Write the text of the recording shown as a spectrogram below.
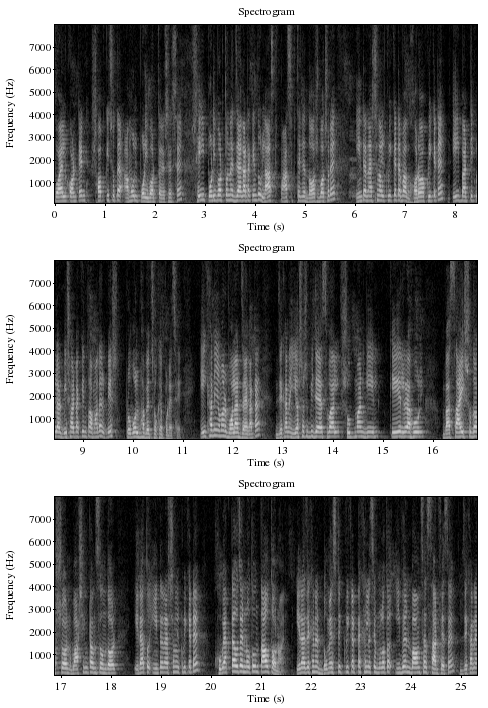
সয়েল কন্টেন্ট সব কিছুতে আমূল পরিবর্তন এসেছে। সেই পরিবর্তনের জায়গাটা কিন্তু লাস্ট পাঁচ থেকে দশ বছরে ইন্টারন্যাশনাল ক্রিকেটে বা ঘরোয়া ক্রিকেটে এই পার্টিকুলার বিষয়টা কিন্তু আমাদের বেশ প্রবলভাবে চোখে পড়েছে। এইখানেই আমার বলার জায়গাটা, যেখানে যশস্বী জয়সওয়াল শুভমান গিল, কে এল রাহুল বা সাই সুদর্শন, ওয়াশিংটন সুন্দর, এরা তো ইন্টারন্যাশনাল ক্রিকেটে খুব একটাও যে নতুন তাও তো নয়। এরা যেখানে ডোমেস্টিক ক্রিকেটটা খেলেছে মূলত ইভেন বাউন্সের সার্ফেসে যেখানে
